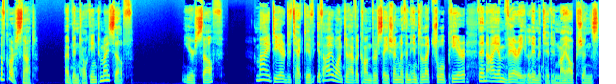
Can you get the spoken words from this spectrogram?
Of course not. I've been talking to myself. Yourself? My dear detective, if I want to have a conversation with an intellectual peer, then I am very limited in my options.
